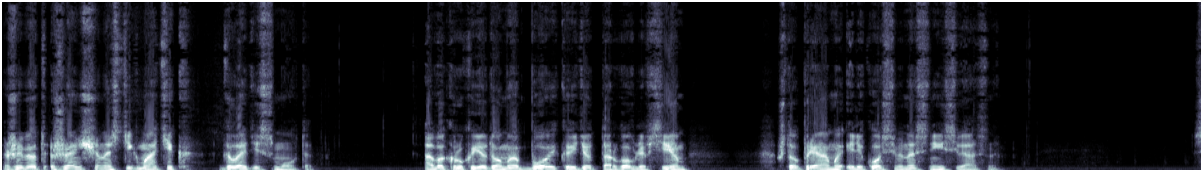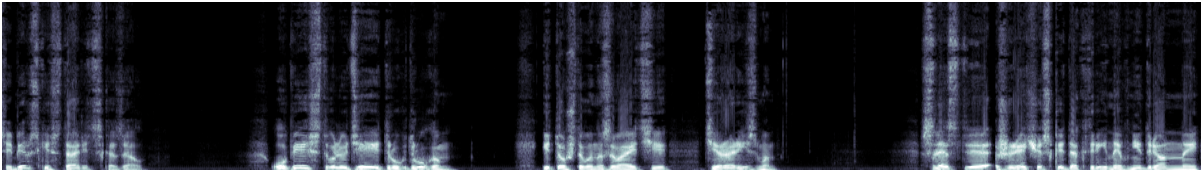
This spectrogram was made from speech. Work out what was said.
живет женщина-стигматик Гладис Мота. А вокруг ее дома бойко идет торговля всем, что прямо или косвенно с ней связано. Сибирский старец сказал, «Убийство людей друг другом и то, что вы называете терроризмом, следствие жреческой доктрины, внедренной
